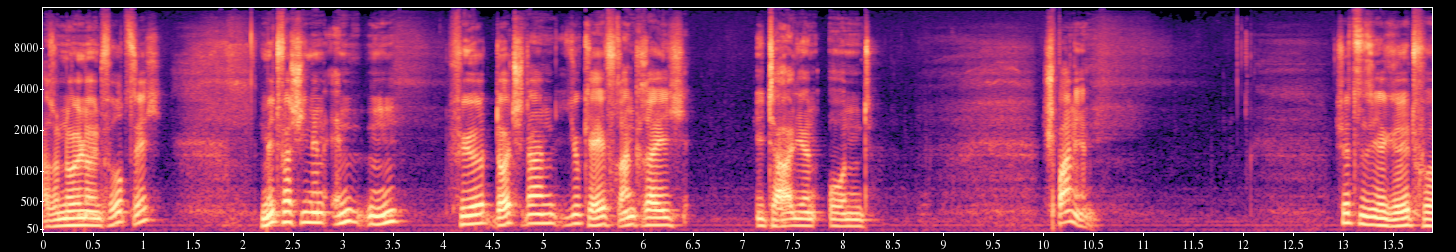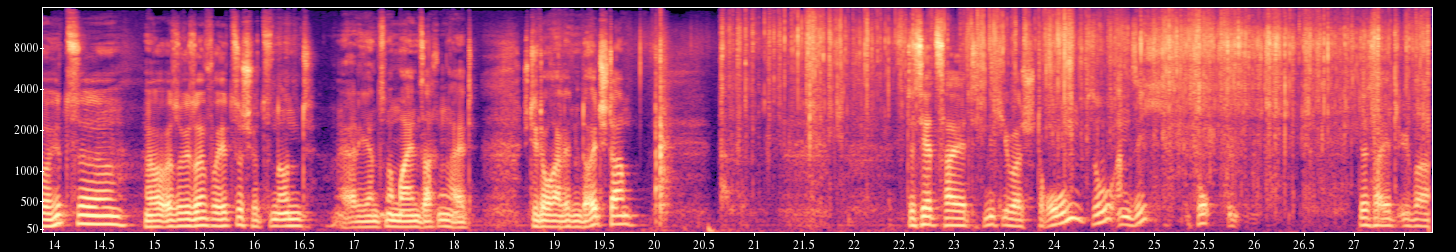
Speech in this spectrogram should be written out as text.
also 049, mit verschiedenen Enden für Deutschland, UK, Frankreich, Italien und Spanien. Schützen Sie Ihr Gerät vor Hitze. Ja, also wir sollen vor Hitze schützen und ja, die ganz normalen Sachen halt. Steht auch alles in Deutsch da. Das jetzt halt nicht über Strom so an sich. So, das halt über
